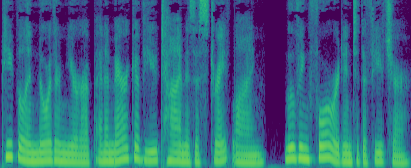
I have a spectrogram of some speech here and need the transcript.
People in Northern Europe and America view time as a straight line, moving forward into the future.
